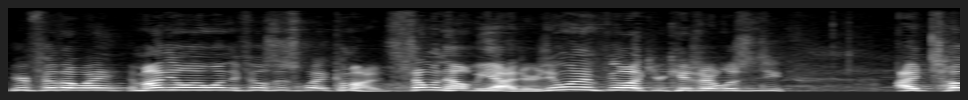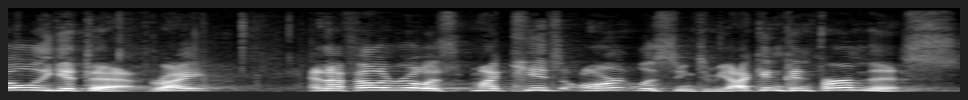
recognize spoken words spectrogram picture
You feel that way? Am I the only one that feels this way? Come on, someone help me out here. Does anyone feel like your kids aren't listening to you? I totally get that, right? And I finally realized my kids aren't listening to me. I can confirm this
